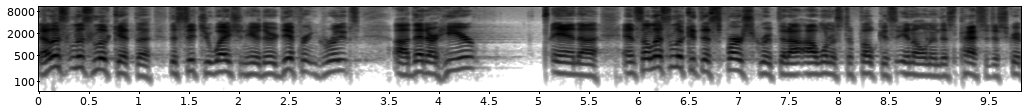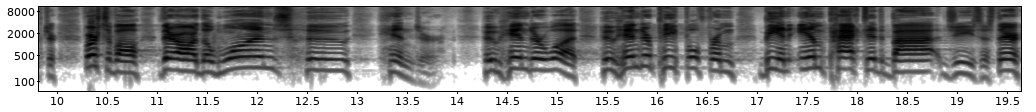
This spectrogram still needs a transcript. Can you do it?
Now let's, let's look at the, the situation here. There are different groups uh, that are here. And, uh, and so let's look at this first group that I, I, want us to focus in on in this passage of Scripture. First of all, there are the ones who hinder. Who hinder what? Who hinder people from being impacted by Jesus. There,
